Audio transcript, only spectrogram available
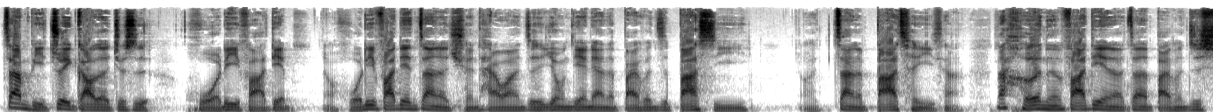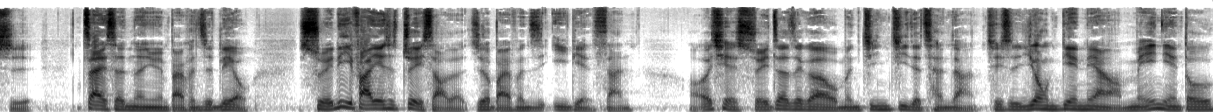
占比最高的就是火力发电啊，火力发电占了全台湾这些用电量的百分之八十一啊，占了八成以上。那核能发电呢，占了百分之十，再生能源百分之六。水力发电是最少的，只有百分之一点三，而且随着这个我们经济的成长，其实用电量啊，每一年都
